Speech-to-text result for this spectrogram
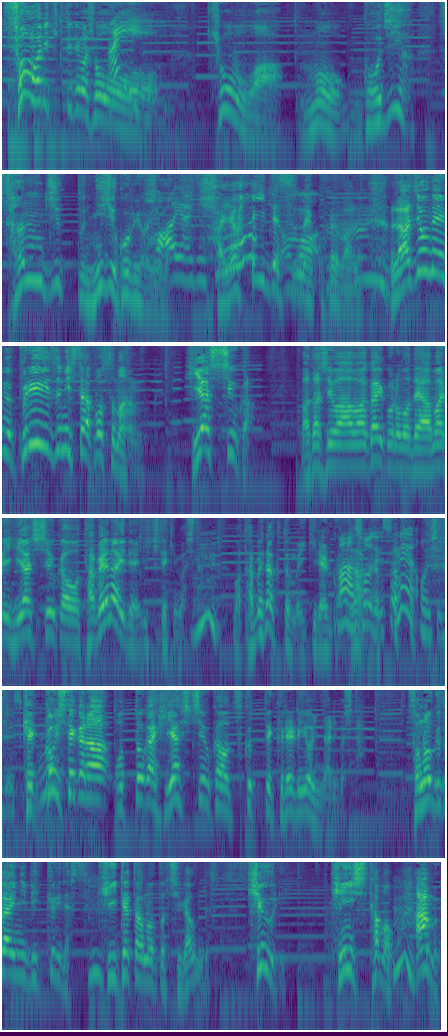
さあ張り切っていきましょう、はい。今日はもう5時30分25秒に。早いですよ。早いですねこれはね、ラジオネームプリーズミスターポストマン。冷やし中華私は若い頃まであまり冷やし中華を食べないで生きてきました、うん。まあ食べなくても生きれるからな、まあそうですね。美味しいですね、結婚してから夫が冷やし中華を作ってくれるようになりました。その具材にびっくりです、聞いてたのと違うんです。きゅうり錦糸卵、ハム、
